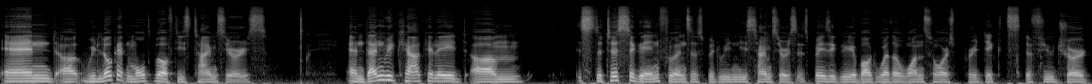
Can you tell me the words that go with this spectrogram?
And uh, we look at multiple of these time series. And then we calculate um, statistical influences between these time series. It's basically about whether one source predicts the future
